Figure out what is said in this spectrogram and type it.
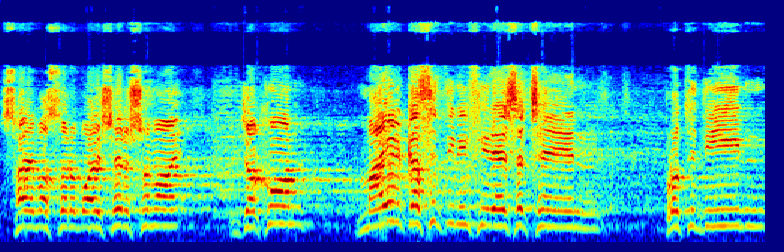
ছয় বছর বয়সের সময় যখন মায়ের কাছে তিনি ফিরে এসেছেন, প্রতিদিন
